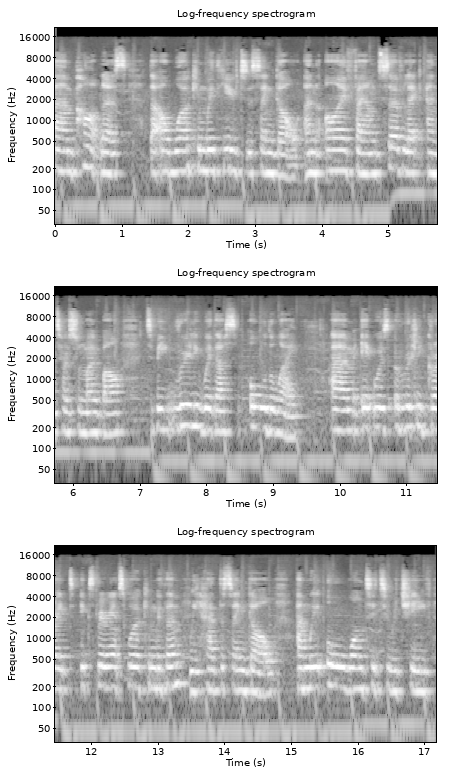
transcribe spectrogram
um, partners that are working with you to the same goal. And I found Servelec and Total Mobile to be really with us all the way. Um, it was a really great experience working with them. We had the same goal and we all wanted to achieve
